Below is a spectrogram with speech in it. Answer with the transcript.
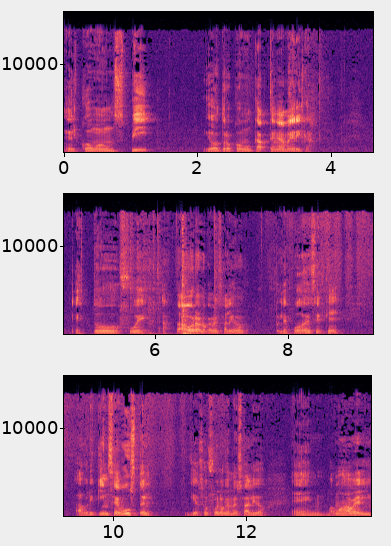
el Common Speed y otro Common Captain America. Esto fue hasta ahora lo que me salió. Les puedo decir que abrí 15 booster y eso fue lo que me salió en vamos a ver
